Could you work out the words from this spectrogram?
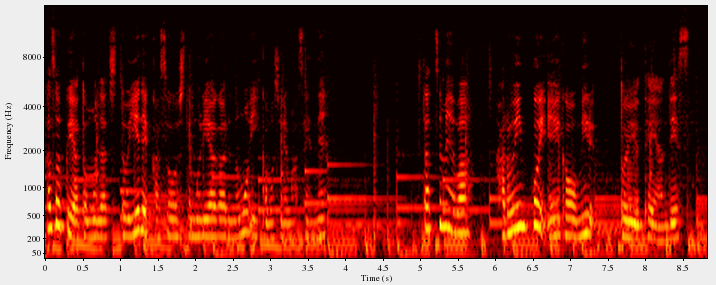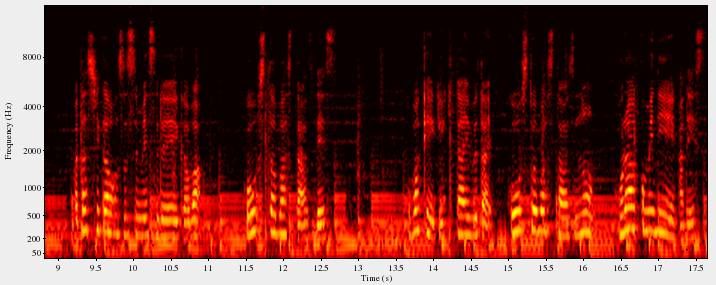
家族や友達と家で仮装して盛り上がるのもいいかもしれませんね。2つ目はハロウィンっぽい映画を見るという提案です。私がおすすめする映画はゴーストバスターズです。お化け撃退舞台ゴーストバスターズのホラーコメディ映画です。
